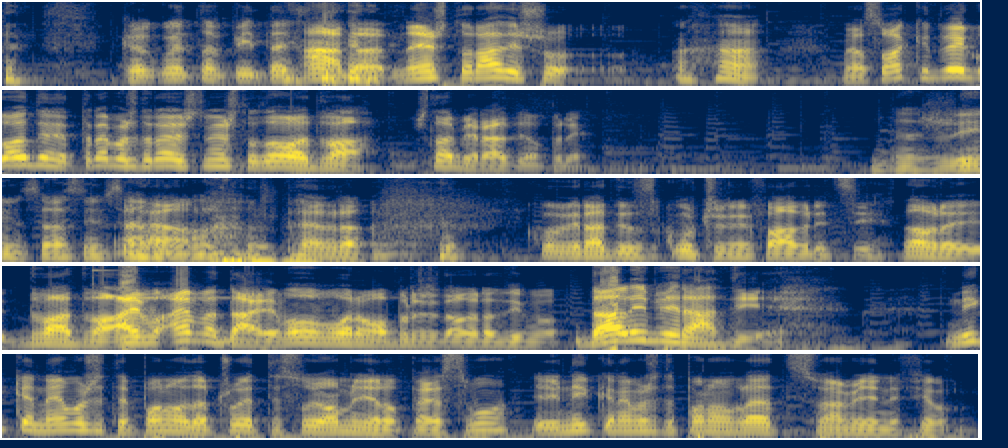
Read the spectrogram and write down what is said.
Kako je to pitanje? A, da nešto radiš u... Aha. Na svake dve godine trebaš da radiš nešto od ova dva. Šta bi radio prije? Da živim sasvim sam na ostrovu. Dobro. Ko bi radio u skučenoj fabrici? Dobro, 2-2. Ajmo, ajmo dalje, ovo moramo brže da odradimo. Da li bi radije? Nikad ne možete ponovo da čujete svoju omiljenu pesmu ili nikad ne možete ponovo gledati svoj omiljeni film.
